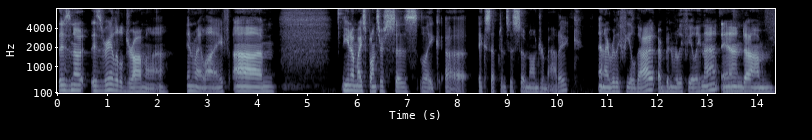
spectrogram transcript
There's no, there's very little drama in my life. Um, you know, my sponsor says like uh, acceptance is so non-dramatic, and I really feel that. I've been really feeling that, and um,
